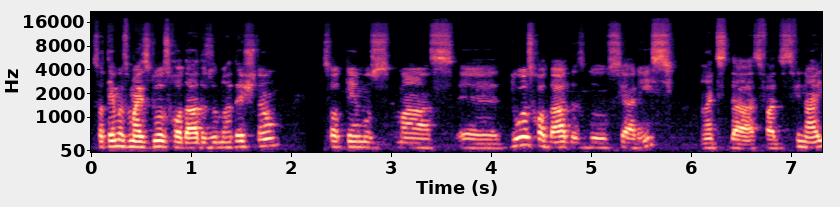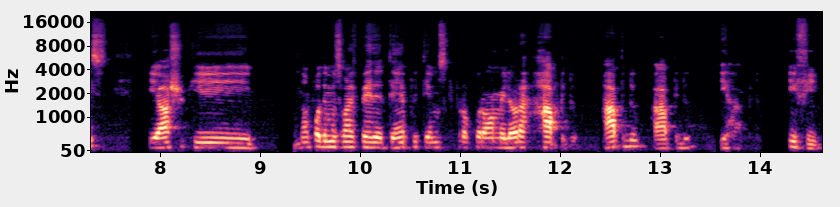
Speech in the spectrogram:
Só temos mais duas rodadas do Nordestão, só temos mais é, duas rodadas do Cearense antes das fases finais e acho que não podemos mais perder tempo e temos que procurar uma melhora rápido, rápido, rápido e rápido. Enfim,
